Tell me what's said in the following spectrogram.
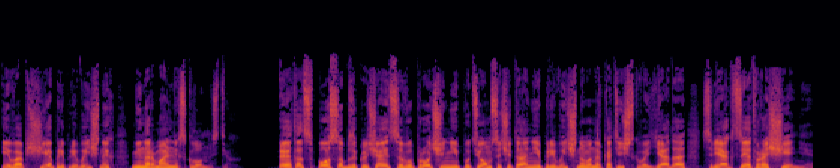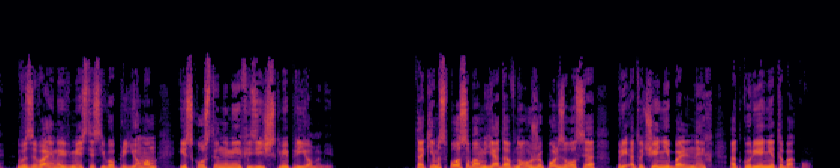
и вообще при привычных ненормальных склонностях. Этот способ заключается в упрочении путем сочетания привычного наркотического яда с реакцией отвращения, вызываемой вместе с его приемом искусственными физическими приемами. Таким способом я давно уже пользовался при отучении больных от курения табаку.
